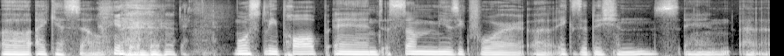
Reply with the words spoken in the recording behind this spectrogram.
Uh, I guess so. Mostly pop and some music for uh, exhibitions and uh,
